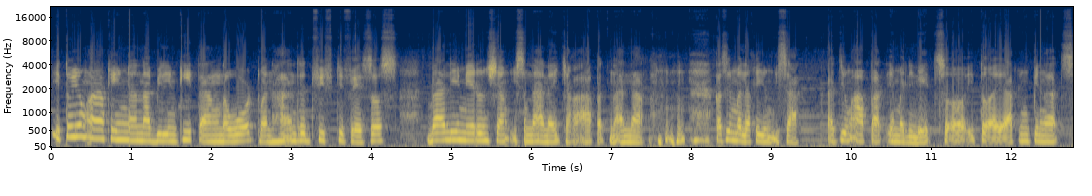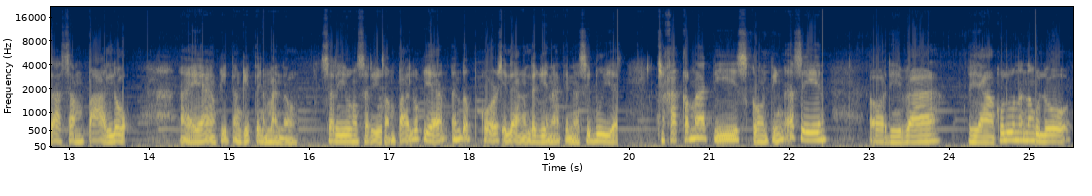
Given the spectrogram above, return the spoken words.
Ito yung aking uh, nabiling kitang na worth 150 pesos. Bali, meron siyang isang nanay tsaka apat na anak. Kasi malaki yung isa. At yung apat ay maliliit. So, ito ay aking pinangat sa sampalok. Ayan, kitang-kita naman oh. Sariwang-sariwang sampalok yan. And of course, kailangan lagyan natin ng sibuyas. Tsaka kamatis, konting asin. O, di ba? Ayan, kulo na ng kulo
